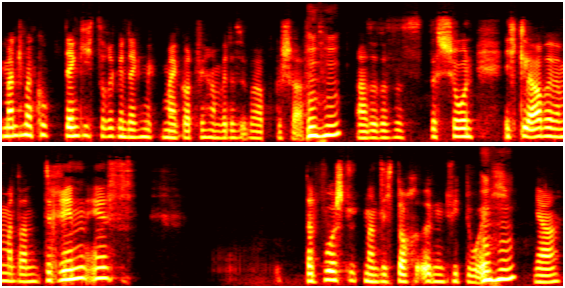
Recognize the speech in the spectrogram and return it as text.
Manchmal guck, denke ich zurück und denke mir, mein Gott, wie haben wir das überhaupt geschafft? Mhm. Also das ist das schon, ich glaube, wenn man dann drin ist, dann wurstelt man sich doch irgendwie durch. Mhm. Ja,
